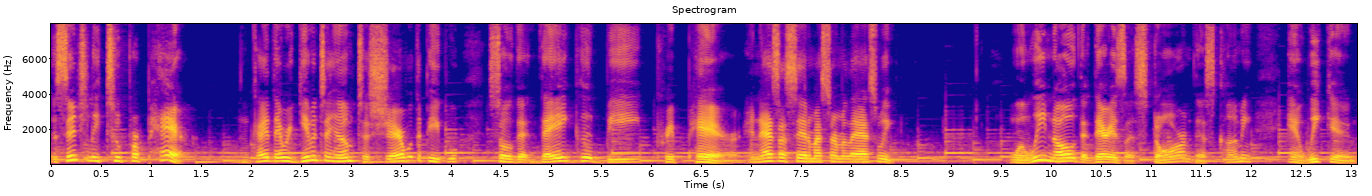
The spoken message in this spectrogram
essentially to prepare. Okay, they were given to him to share with the people so that they could be prepared. And as I said in my sermon last week, when we know that there is a storm that's coming and we can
